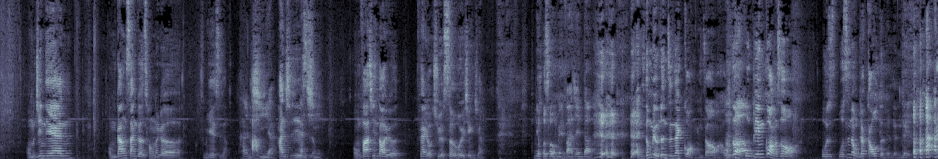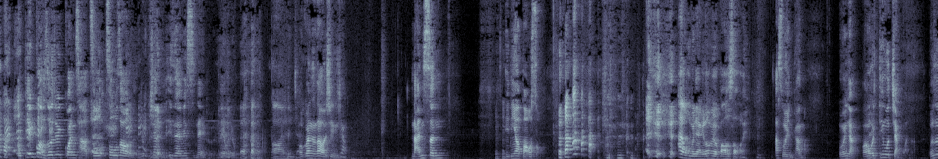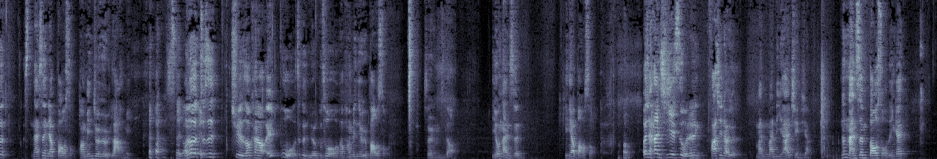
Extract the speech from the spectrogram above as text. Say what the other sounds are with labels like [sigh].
我们今天我们刚三个从那个什么夜市啊？汉西呀、汉西夜市、我们发现到一个非常有趣的社会现象，[laughs] 你有什么没发现到？你都没有认真在逛，你知道吗？我都 [laughs] 我边逛的时候，我我是那种比较高等的人类，[laughs] 我边逛的时候就会观察周周遭的人，就不像你一直在那边 snap 没有用。啊，[laughs] 你讲我观察到的现象，男生一定要包手按 [laughs] 我们两个都没有包手哎、啊，所以你看嘛，我跟你讲，啊，我听我讲完了，我是男生一定要包手，旁边就会有辣妹。是吗？我说就是去的时候看到，哎、哇，这个女的不错哦，然后旁边就有个包手，所以你们知道，以后男生一定要保守。[laughs] 而且汉西夜市，我觉得发现到一个蛮蛮厉害的现象，那男生保守的应该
